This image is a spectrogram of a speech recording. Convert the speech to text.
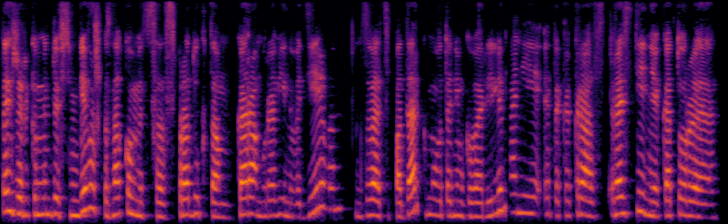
Также рекомендую всем девушкам познакомиться с продуктом кора муравьиного дерева. Называется подарок, мы вот о нем говорили. Они это как раз растение, которое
